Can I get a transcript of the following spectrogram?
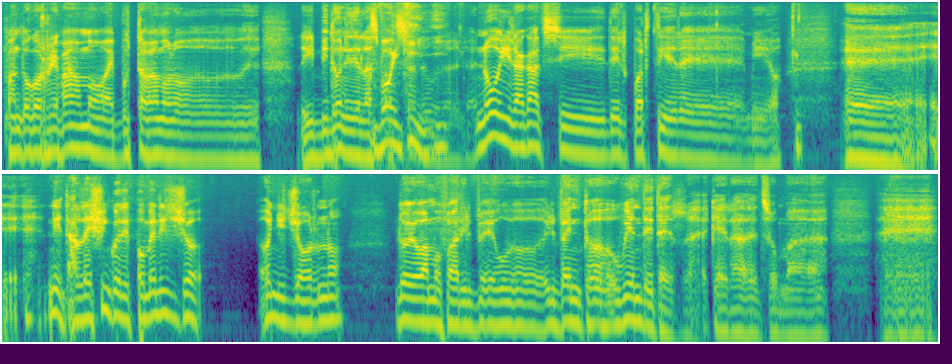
quando correvamo e buttavamo lo- i bidoni della spazzatura. Noi ragazzi del quartiere mio, eh, niente, alle 5 del pomeriggio ogni giorno dovevamo fare il, ve- il vento Wind di terra, che era insomma eh,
